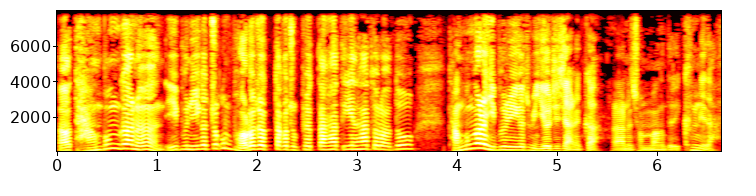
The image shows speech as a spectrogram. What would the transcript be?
어, 당분간은 이 분위기가 조금 벌어졌다가 좁혔다 하긴 하더라도 당분간은 이 분위기가 좀 이어지지 않을까라는 전망들이 큽니다.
